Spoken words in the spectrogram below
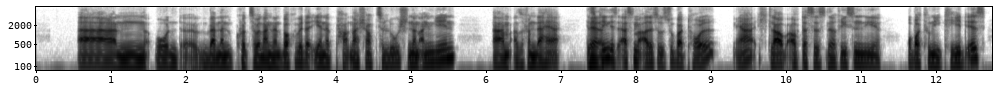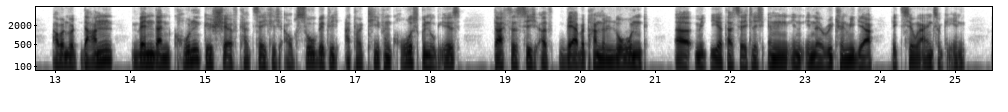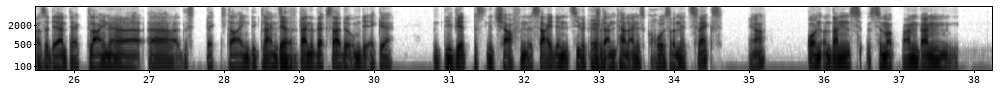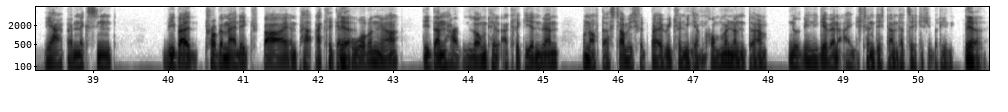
Ähm, und äh, werden dann kurz oder lang dann doch wieder eher eine Partnerschaft-Solution dann angehen. Ähm, also von daher, das ja. klingt jetzt erstmal alles so super toll. Ja, ich glaube auch, dass es eine riesige Opportunität ist aber nur dann, wenn dein Grundgeschäft tatsächlich auch so wirklich attraktiv und groß genug ist, dass es sich als Werbetreibende lohnt, äh, mit dir tatsächlich in, in, in eine Retail Media Beziehung einzugehen. Also der, der kleine, äh, das, der kleine, die kleine, ja. kleine Webseite um die Ecke, die wird das nicht schaffen, es sei denn, sie wird Bestandteil ja. eines größeren Netzwerks, ja. Und, und dann sind wir beim, beim, ja, beim nächsten wie bei Programmatic bei ein paar Aggregatoren, ja, ja die dann halt Longtail aggregieren werden. Und auch das, glaube ich, wird bei Retail Media mhm. kommen und äh, nur wenige werden eigenständig dann tatsächlich übernehmen. Ja.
